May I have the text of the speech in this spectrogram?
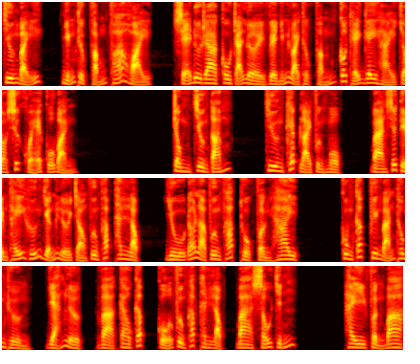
Chương 7, những thực phẩm phá hoại sẽ đưa ra câu trả lời về những loại thực phẩm có thể gây hại cho sức khỏe của bạn. Trong chương 8, chương khép lại phần 1, bạn sẽ tìm thấy hướng dẫn lựa chọn phương pháp thanh lọc, dù đó là phương pháp thuộc phần 2, cung cấp phiên bản thông thường, giản lược và cao cấp của phương pháp thanh lọc 369 hay phần 3,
